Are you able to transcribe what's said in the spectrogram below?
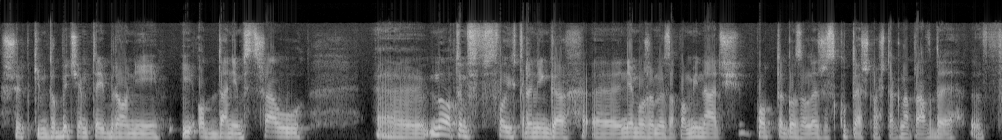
szybkim dobyciem tej broni i oddaniem strzału. No o tym w swoich treningach nie możemy zapominać. Od tego zależy skuteczność tak naprawdę w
